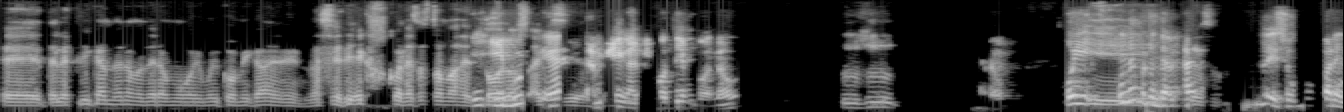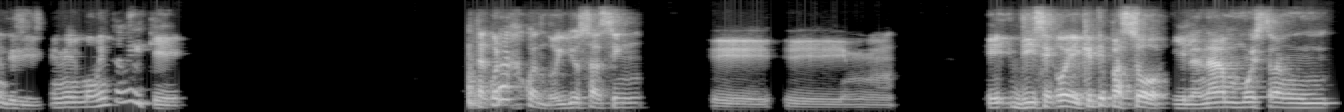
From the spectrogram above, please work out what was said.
Te lo explican de una manera muy, muy cómica en la serie con, esas tomas de todos los accidentes. también al mismo tiempo, ¿no? Oye, una pregunta, eso. un paréntesis. En el momento en el que. ¿Te acuerdas cuando ellos hacen. eh, eh, eh, dicen, oye, ¿qué te pasó? Y la nada muestran un,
